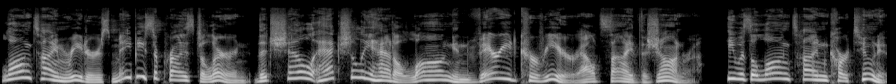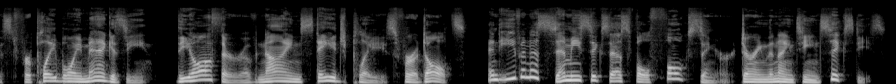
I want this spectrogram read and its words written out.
longtime readers may be surprised to learn that Shel actually had a long and varied career outside the genre. He was a longtime cartoonist for Playboy magazine, the author of nine stage plays for adults, and even a semi successful folk singer during the 1960s.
